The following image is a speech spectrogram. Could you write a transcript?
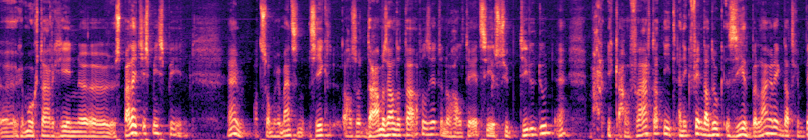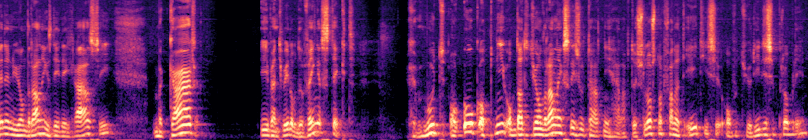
Uh, je mocht daar geen uh, spelletjes mee spelen. Hè, wat sommige mensen, zeker als er dames aan de tafel zitten, nog altijd zeer subtiel doen. Hè. Maar ik aanvaard dat niet. En ik vind dat ook zeer belangrijk dat je binnen je onderhandelingsdelegatie elkaar eventueel op de vinger stikt. Je moet ook opnieuw, omdat het je onderhandelingsresultaat niet helpt, dus los nog van het ethische of het juridische probleem,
